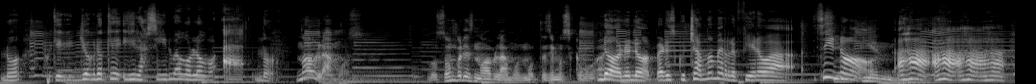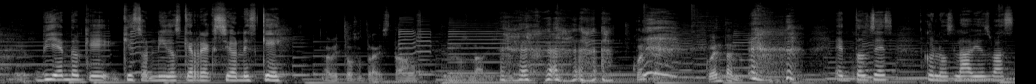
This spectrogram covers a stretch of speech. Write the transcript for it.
¿no? Porque yo creo que ir así luego, luego, ah, no. No hablamos. Los hombres no hablamos, ¿no? Te decimos como... ay, No, no, no, pero escuchando me refiero a... Sí, no. Ajá, ajá, ajá, ajá. Viendo qué, qué sonidos, qué reacciones, qué. Vez estábamos en los labios. cuéntanos, cuéntanos. Entonces, con los labios vas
